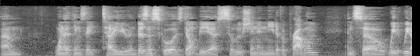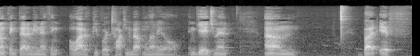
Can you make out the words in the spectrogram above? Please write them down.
Um, one of the things they tell you in business school is don't be a solution in need of a problem. And so we, we don't think that. I mean, I think a lot of people are talking about millennial engagement. Um, but if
